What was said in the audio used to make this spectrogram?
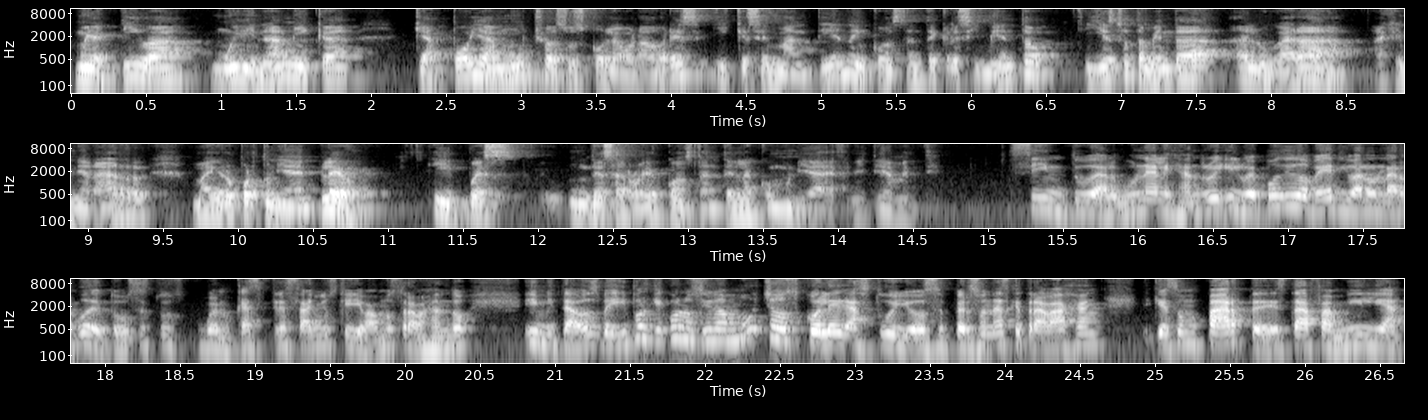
muy activa, muy dinámica que apoya mucho a sus colaboradores y que se mantiene en constante crecimiento y esto también da lugar a, generar mayor oportunidad de empleo y pues un desarrollo constante en la comunidad definitivamente. Sin duda alguna, Alejandro, y lo he podido ver yo a lo largo de todos estos, bueno, casi tres años que llevamos trabajando invitados BI, porque he conocido a muchos colegas tuyos, personas que trabajan y que son parte de esta familia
